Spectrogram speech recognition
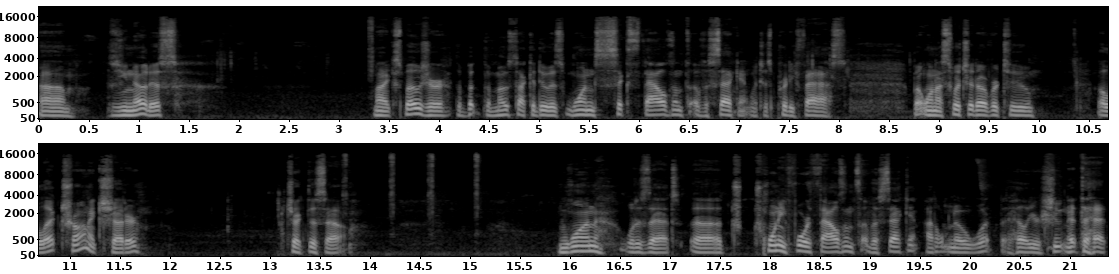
Um, as you notice, my exposure, the, the most I could do is one six thousandth of a second, which is pretty fast. But when I switch it over to electronic shutter, check this out. One, what is that? Uh, 24 thousandths of a second. I don't know what the hell you're shooting at that,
